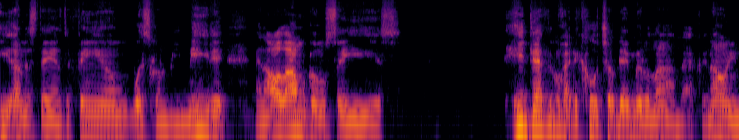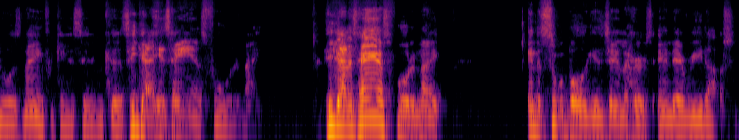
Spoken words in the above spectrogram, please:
He understands the film, what's going to be needed, and all I'm going to say is he definitely going to have to coach up that middle linebacker. And I don't even know his name for Kansas City because he got his hands full tonight. He got his hands full tonight in the Super Bowl against Jalen Hurts and that read option.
